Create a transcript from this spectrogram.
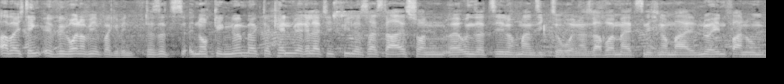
Aber ich denke, wir wollen auf jeden Fall gewinnen. Das ist jetzt noch gegen Nürnberg, da kennen wir relativ viel. Das heißt, da ist schon äh, unser Ziel, nochmal einen Sieg zu holen. Also da wollen wir jetzt nicht nochmal nur hinfahren, um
